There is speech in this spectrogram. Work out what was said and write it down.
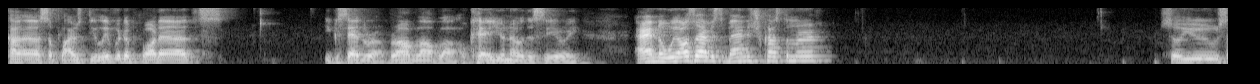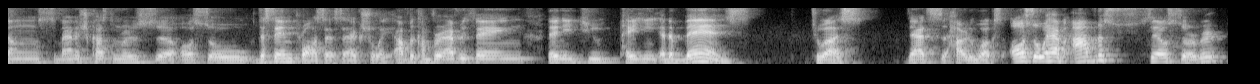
uh, suppliers deliver the products, etc. Blah blah blah. Okay, you know the theory. And we also have a Spanish customer. So you some Spanish customers uh, also the same process actually. After convert everything, they need to pay in advance to us. That's how it works. Also, we have after sales server.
